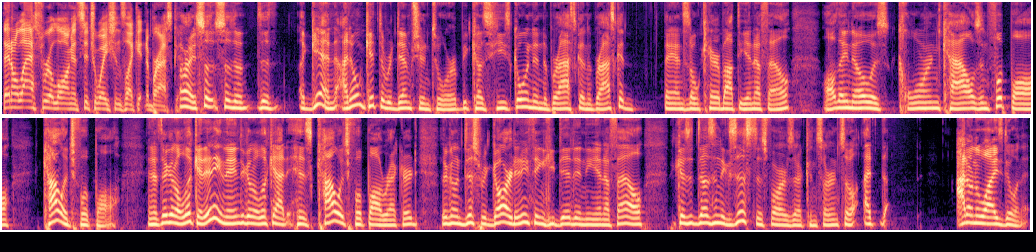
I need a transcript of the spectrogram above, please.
they don't last real long in situations like at Nebraska. All right, so so the the again, I don't get the redemption tour because he's going to Nebraska. Nebraska fans don't care about the NFL. All they know is corn, cows, and football, college football. And if they're going to look at anything, they're going to look at his college football record. They're going to disregard anything he did in the NFL because it doesn't exist as far as they're concerned. So I, I don't know why he's doing it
